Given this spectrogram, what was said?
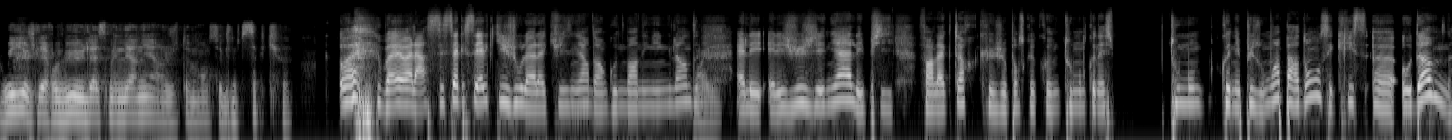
Oui, je l'ai revu la semaine dernière justement. C'est pour ça que. Ouais, bah voilà, c'est celle, c'est elle qui joue là, la cuisinière dans Good Morning England. Ouais. Elle est, elle est juste géniale. Et puis, enfin, l'acteur que je pense que tout le monde connaît tout le monde connaît plus ou moins, pardon, c'est Chris euh, O'Dowd,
